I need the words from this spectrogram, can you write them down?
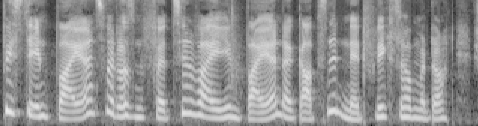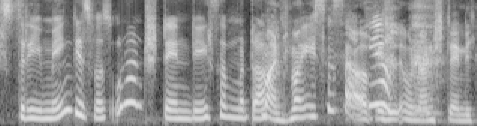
bist du in Bayern. 2014 war ich in Bayern, da gab's nicht Netflix. Da haben wir gedacht, Streaming, das ist was Unanständiges. Haben wir gedacht, Manchmal ist es auch ein bisschen unanständig.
